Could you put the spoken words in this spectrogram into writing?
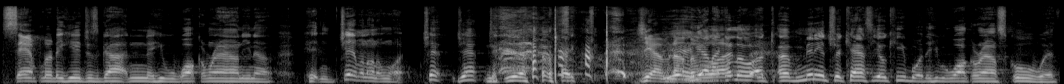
sampler that he had just gotten that he would walk around, you know, hitting jamming on the one, jam, jam, you know, like Jamming yeah, on the he had like a little a, a miniature Casio keyboard that he would walk around school with,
